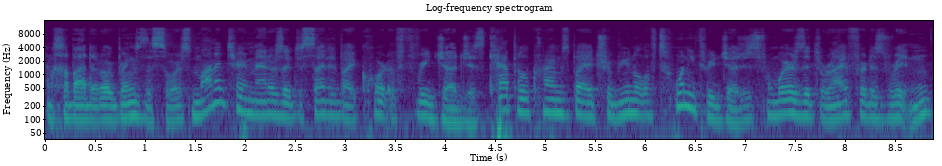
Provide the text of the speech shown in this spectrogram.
and Chabad.org brings the source, monetary matters are decided by a court of three judges, capital crimes by a tribunal of 23 judges. From where is it derived? For it is written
